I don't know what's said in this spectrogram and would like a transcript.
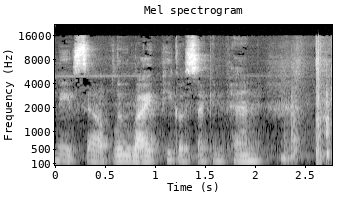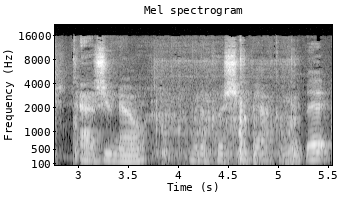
Neatcell Blue Light Picosecond pen. As you know, I'm going to push you back a little bit.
